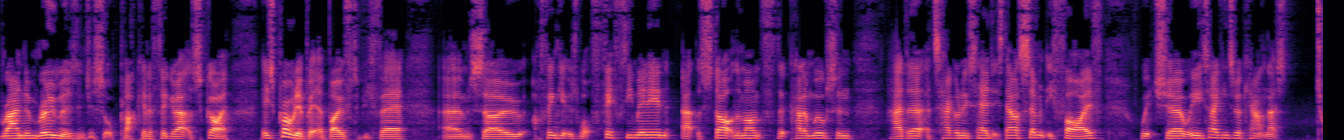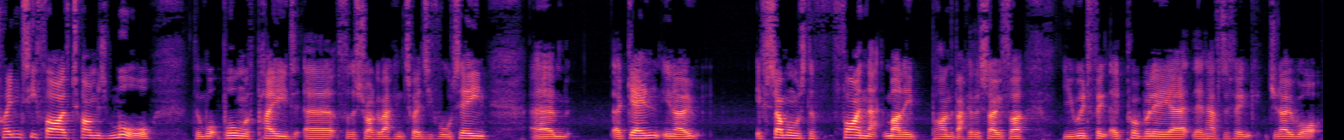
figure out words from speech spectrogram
random rumours and just sort of plucking a figure out of the sky. It's probably a bit of both, to be fair. Um, so I think it was what 50 million at the start of the month that Callum Wilson had a, a tag on his head. It's now 75, which uh, when you take into account that's 25 times more than what Bournemouth paid uh, for the striker back in 2014. Um, again, you know, if someone was to find that money behind the back of the sofa, you would think they'd probably uh, then have to think, do you know what?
